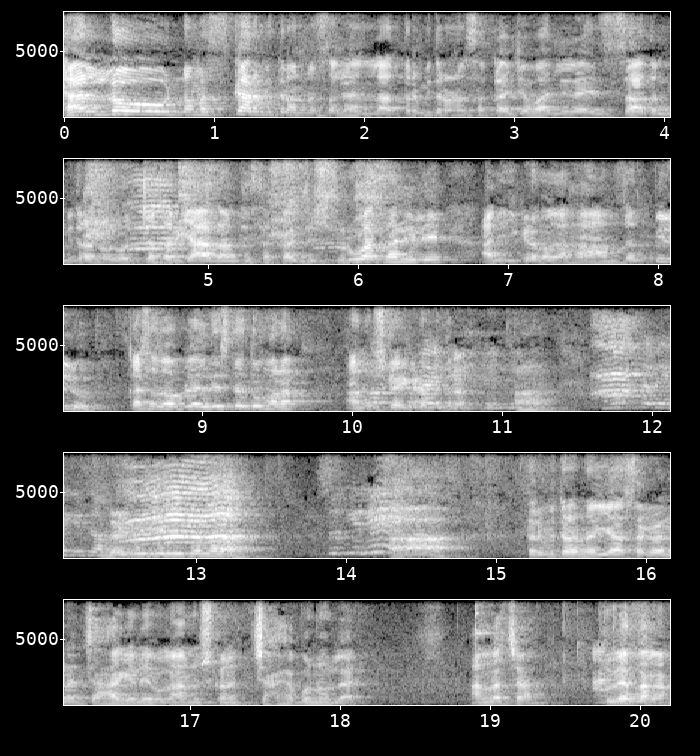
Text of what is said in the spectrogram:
हॅलो नमस्कार मित्रांनो सगळ्यांना. तर मित्रांनो सकाळचे वाजलेले आहे सात आणि मित्रांनो रोजच्या सारखी आज आमची सकाळची सुरुवात झालेली आहे. आणि इकडे बघा हा आमचा पिल्लू. कसा झोपलेला दिसतोय तुम्हाला? अनुष्का इकडे मित्र हा? तर मित्रांनो या सगळ्यांना चहा गेले बघा. अनुष्कानं चहा बनवलाय. आणला चहा? तू घेतला का?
